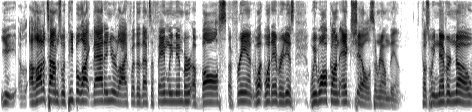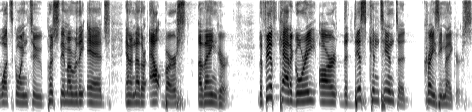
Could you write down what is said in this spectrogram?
You, a lot of times with people like that in your life, whether that's a family member, a boss, a friend, what, whatever it is, we walk on eggshells around them because we never know what's going to push them over the edge in another outburst of anger. The fifth category are the discontented crazy makers.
